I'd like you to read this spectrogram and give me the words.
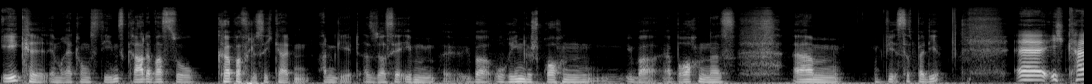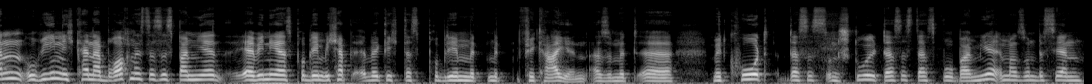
Ekel im Rettungsdienst, gerade was so Körperflüssigkeiten angeht? Also du hast ja eben äh, über Urin gesprochen, über Erbrochenes. Ähm, wie ist das bei dir? Äh, ich kann Urin, ich kann Erbrochenes, das ist bei mir eher weniger das Problem. Ich habe wirklich das Problem mit, mit Fäkalien, also mit, äh, mit Kot, das ist und Stuhl, das ist das, wo bei mir immer so ein bisschen.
